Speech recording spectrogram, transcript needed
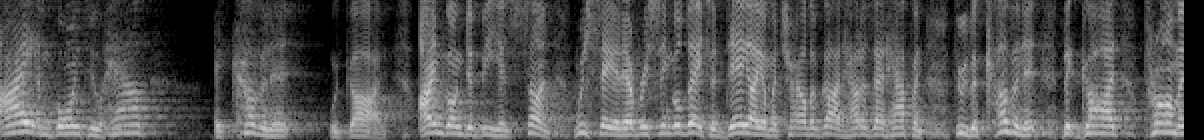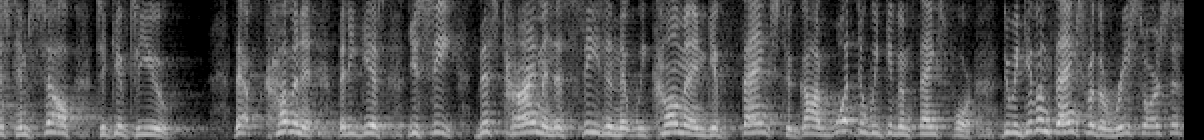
I am going to have a covenant with God. I'm going to be his son. We say it every single day. Today I am a child of God. How does that happen? Through the covenant that God promised himself to give to you. That covenant that he gives. You see, this time and this season that we come and give thanks to God, what do we give him thanks for? Do we give him thanks for the resources?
